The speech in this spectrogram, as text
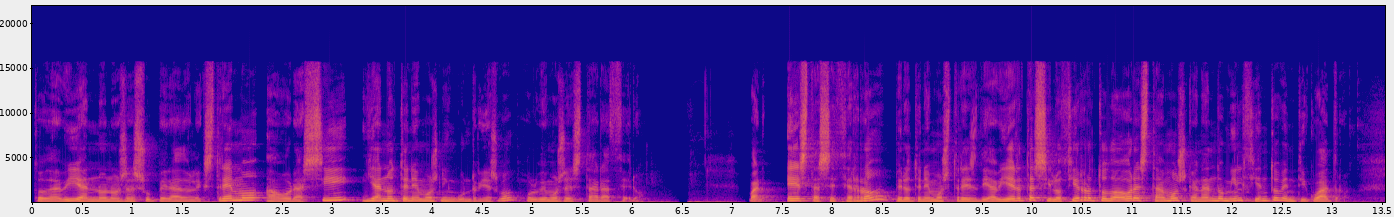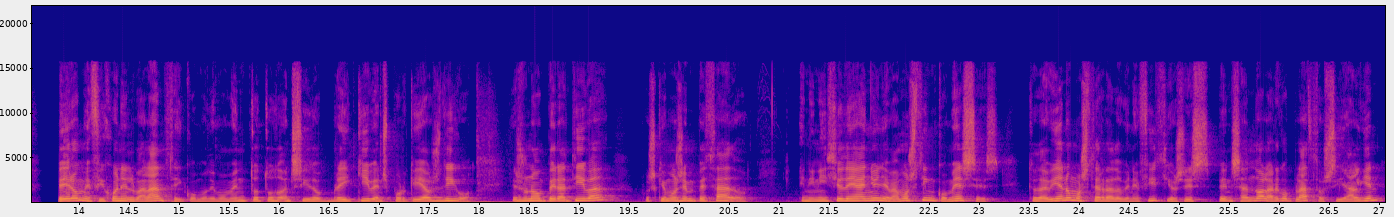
Todavía no nos ha superado el extremo, ahora sí, ya no tenemos ningún riesgo, volvemos a estar a cero. Bueno, esta se cerró, pero tenemos 3D abiertas, si lo cierro todo ahora estamos ganando 1124. Pero me fijo en el balance y como de momento todo han sido break-evens, porque ya os digo, es una operativa pues que hemos empezado en inicio de año, llevamos 5 meses, todavía no hemos cerrado beneficios, es pensando a largo plazo. Si alguien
